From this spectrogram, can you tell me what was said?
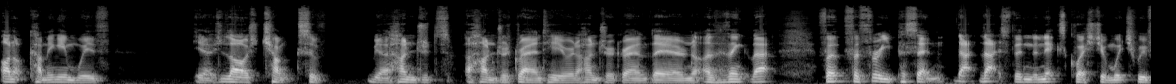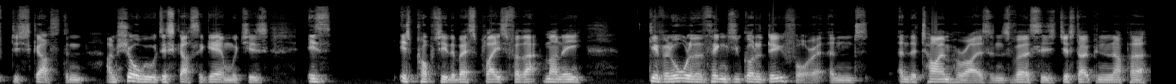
are not coming in with you know large chunks of you know hundreds a hundred grand here and a hundred grand there. And I think that for for three percent that that's then the next question which we've discussed and I'm sure we will discuss again which is is is property the best place for that money given all of the things you've got to do for it? And and the time horizons versus just opening up a,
